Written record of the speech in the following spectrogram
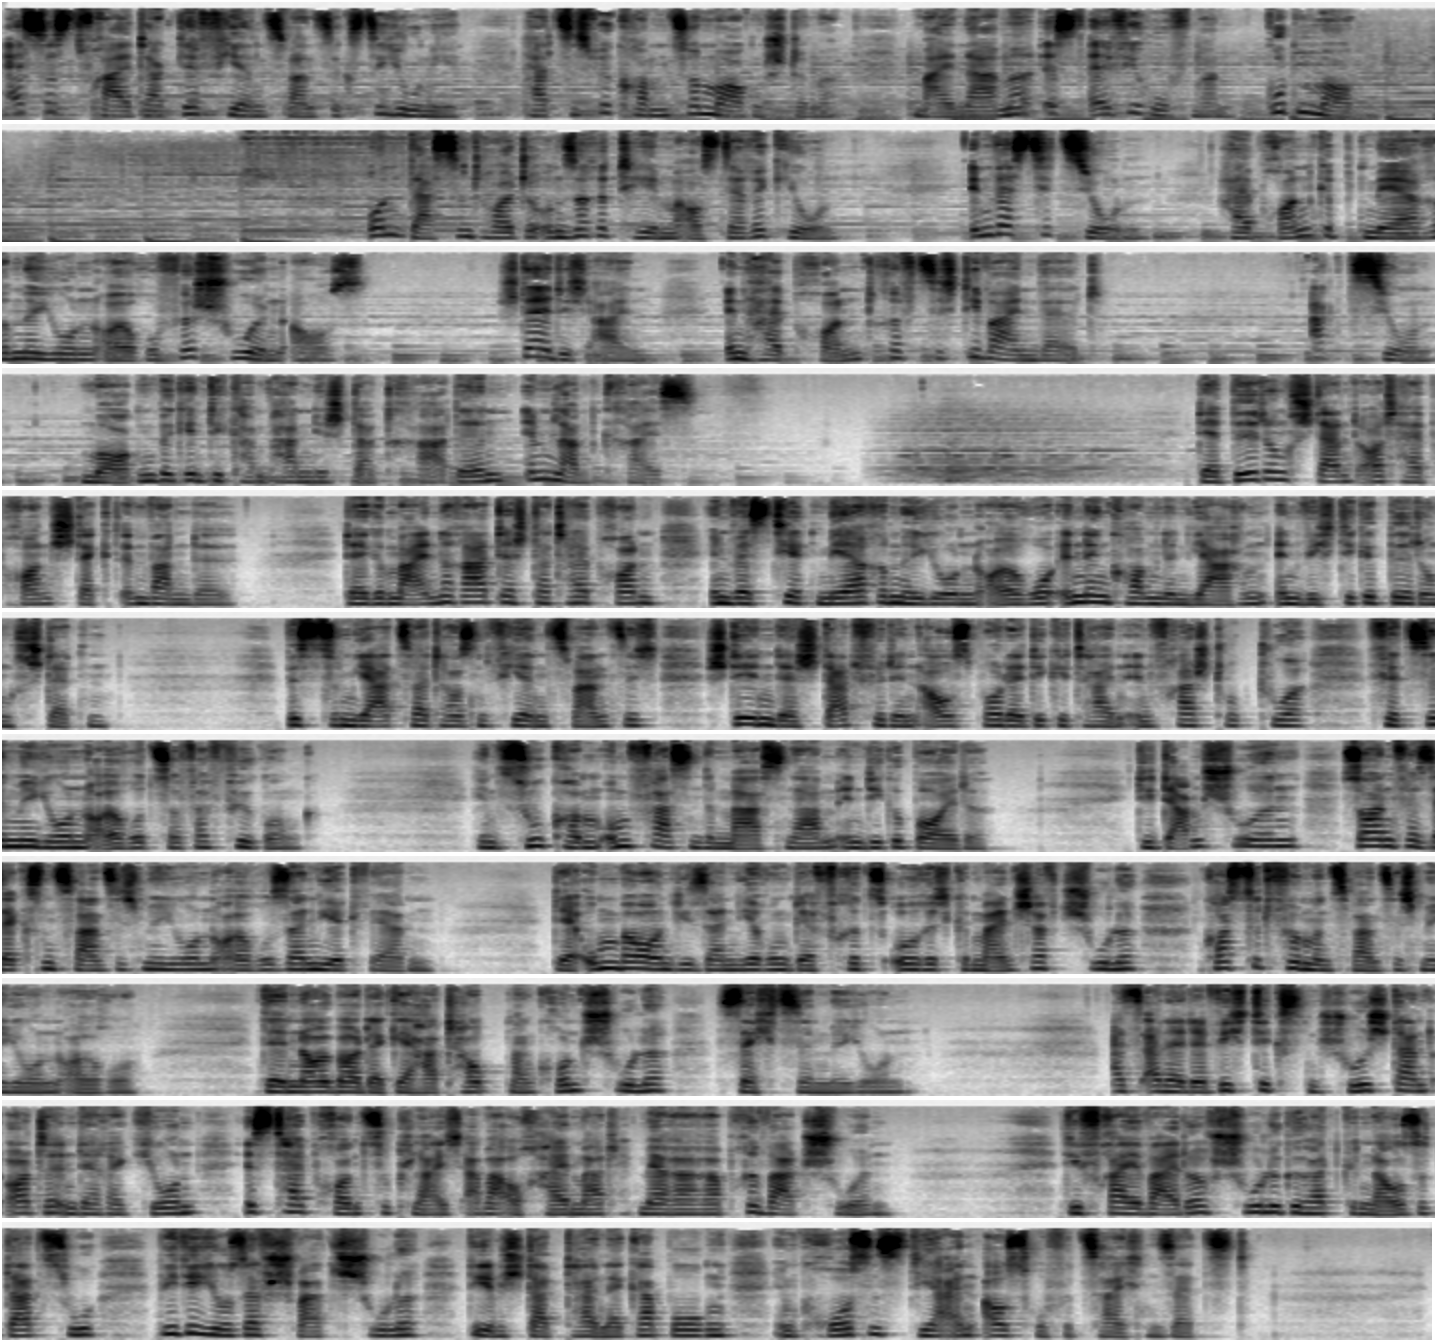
Es ist Freitag, der 24. Juni. Herzlich willkommen zur Morgenstimme. Mein Name ist Elfie Hofmann. Guten Morgen. Und das sind heute unsere Themen aus der Region. Investitionen. Heilbronn gibt mehrere Millionen Euro für Schulen aus. Stell dich ein. In Heilbronn trifft sich die Weinwelt. Aktion. Morgen beginnt die Kampagne Stadtradeln im Landkreis. Der Bildungsstandort Heilbronn steckt im Wandel. Der Gemeinderat der Stadt Heilbronn investiert mehrere Millionen Euro in den kommenden Jahren in wichtige Bildungsstätten. Bis zum Jahr 2024 stehen der Stadt für den Ausbau der digitalen Infrastruktur 14 Millionen Euro zur Verfügung. Hinzu kommen umfassende Maßnahmen in die Gebäude. Die Dammschulen sollen für 26 Millionen Euro saniert werden. Der Umbau und die Sanierung der Fritz-Ulrich-Gemeinschaftsschule kostet 25 Millionen Euro. Der Neubau der Gerhard-Hauptmann-Grundschule 16 Millionen. Als einer der wichtigsten Schulstandorte in der Region ist Heilbronn zugleich aber auch Heimat mehrerer Privatschulen. Die Freie Waldorfschule gehört genauso dazu wie die Josef-Schwarz-Schule, die im Stadtteil Neckarbogen im großen Stil ein Ausrufezeichen setzt.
